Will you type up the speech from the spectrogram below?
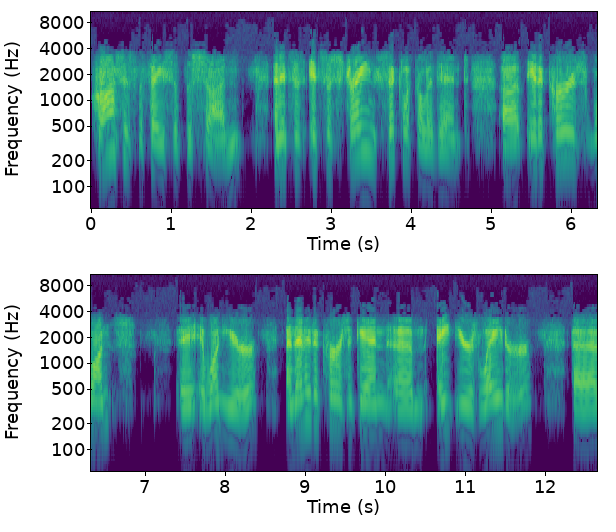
crosses the face of the sun, and it's a, it's a strange cyclical event. Uh, it occurs once uh, one year, and then it occurs again um, eight years later, uh,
